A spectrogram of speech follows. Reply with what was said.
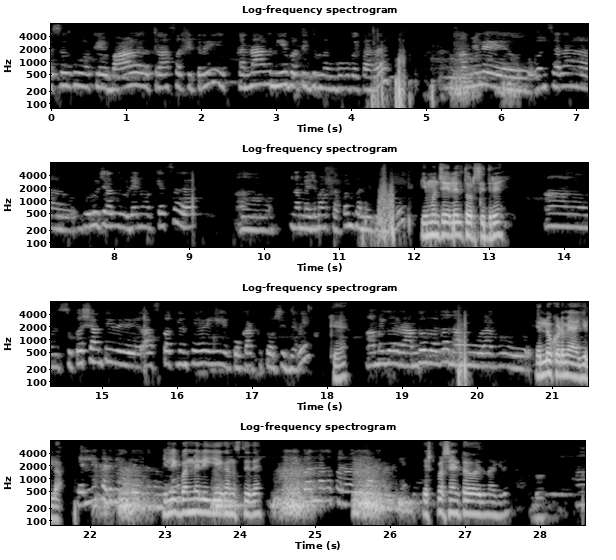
ರಿಸರ್ಚ್ಗೆ ಹೋಗೋಕೆ ಭಾಳ ತ್ರಾಸ ರೀ. ಕಣ್ಣಾಗ ನೀರು ಬರ್ತಿದ್ರು ನಂಗೆ ಹೋಗ್ಬೇಕಾದ್ರೆ. ಆಮೇಲೆ ಒಂದ್ಸಲ ಗುರುಜಾದ ವಿಡಿಯೋ ನೋಡ್ಕೇಸ ನಮ್ಮ ಯಜಮಾನ್ ಕರ್ಕೊಂಡ್ ಬಂದಿದ್ದೀವಿ ಈ ಮುಂಚೆ ಎಲ್ಲೆಲ್ಲಿ ತೋರಿಸಿದ್ರಿ? ಆ, ಸುಖಶಾಂತಿ ಆಸ್ಪತ್ರೆ ಅಂತ ಹೇಳಿ ಗೋಕಾಕ್ ತೋರಿಸಿದ್ದೀವಿ. ಓಕೆ. ಆಮೇಲೆ ರಾಮದುರ್ದಾಗ ನಮ್ಮ ಊರಾಗ ಎಲ್ಲೂ ಕಡಿಮೆ ಆಗಿಲ್ಲ? ಎಲ್ಲಿ ಕಡಿಮೆ ಆಗ್ಲಿಲ್ಲ. ಇಲ್ಲಿಗೆ ಬಂದ್ಮೇಲೆ ಈಗ ಹೇಗೆ ಅನಿಸ್ತಿದೆ? ಇಲ್ಲಿ ಬಂದಾಗ ಪರವಾಗಿಲ್ಲ ನನಗೆ ಎಷ್ಟು ಪರ್ಸೆಂಟ್ ಇದನ್ನಾಗಿದೆ ಆ,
